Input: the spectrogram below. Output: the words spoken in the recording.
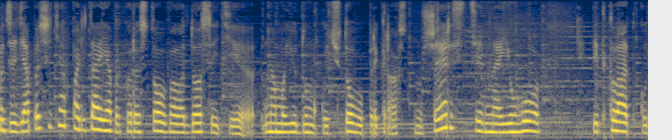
Отже, для пошиття пальта я використовувала досить, е, на мою думку, чудову прекрасну шерсть. На його підкладку,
